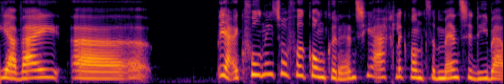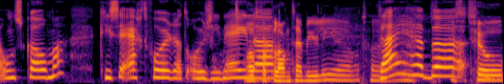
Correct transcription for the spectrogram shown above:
ja, wij. eh, ja, ik voel niet zoveel concurrentie eigenlijk. Want de mensen die bij ons komen, kiezen echt voor dat originele. Wat voor klanten hebben jullie? eh, wat Wij hebben- Is het veel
